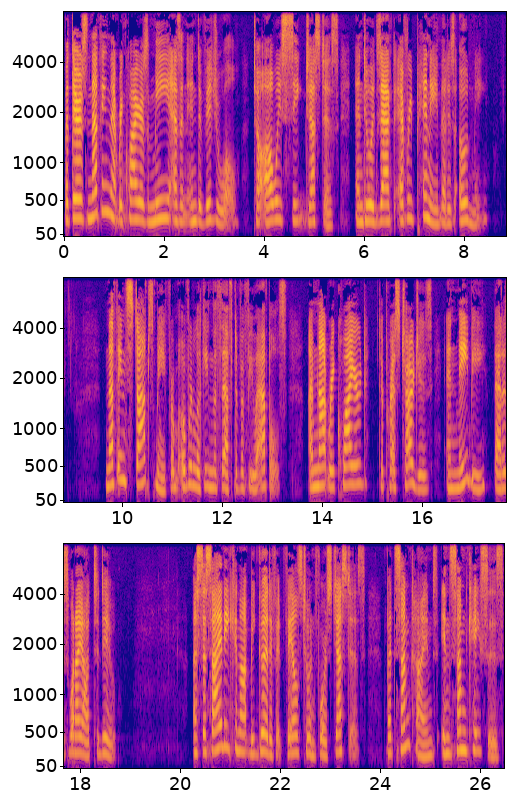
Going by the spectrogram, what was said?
But there is nothing that requires me as an individual to always seek justice and to exact every penny that is owed me. Nothing stops me from overlooking the theft of a few apples. I'm not required to press charges, and maybe that is what I ought to do. A society cannot be good if it fails to enforce justice, but sometimes, in some cases,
